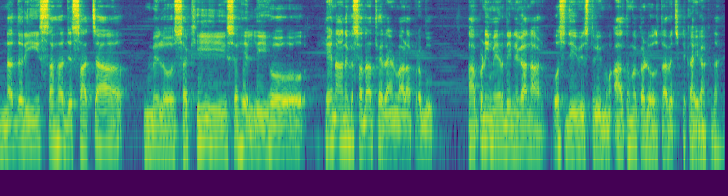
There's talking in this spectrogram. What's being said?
ਨਦਰੀ ਸਹਜ ਸਾਚਾ, ਮਿਲੋ ਸਖੀ ਸਹੇਲੀ ਹੋ। हे ਨਾਨਕ, ਸਦਾ ਥੇ ਰਹਿਣ ਵਾਲਾ ਪ੍ਰਭੂ, ਆਪਣੀ ਮਿਹਰ ਦੀ ਨਿਗਾਹ ਨਾਲ ਉਸ ਜੀਵ ਇਸਤਰੀ ਨੂੰ ਆਤਮਿਕ ਅਡੋਲਤਾ ਵਿੱਚ ਟਿਕਾਈ ਰੱਖਦਾ ਹੈ।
